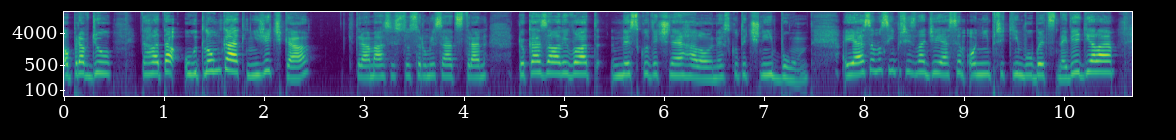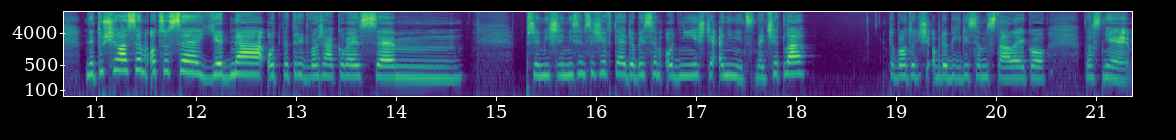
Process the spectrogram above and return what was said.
opravdu tahle ta útlunká knížečka, která má asi 170 stran, dokázala vyvolat neskutečné halo, neskutečný boom. A já se musím přiznat, že já jsem o ní předtím vůbec nevěděla, netušila jsem, o co se jedná, od Petry Dvořákové jsem přemýšlím, myslím si, že v té době jsem od ní ještě ani nic nečetla, to bylo totiž období, kdy jsem stále jako vlastně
